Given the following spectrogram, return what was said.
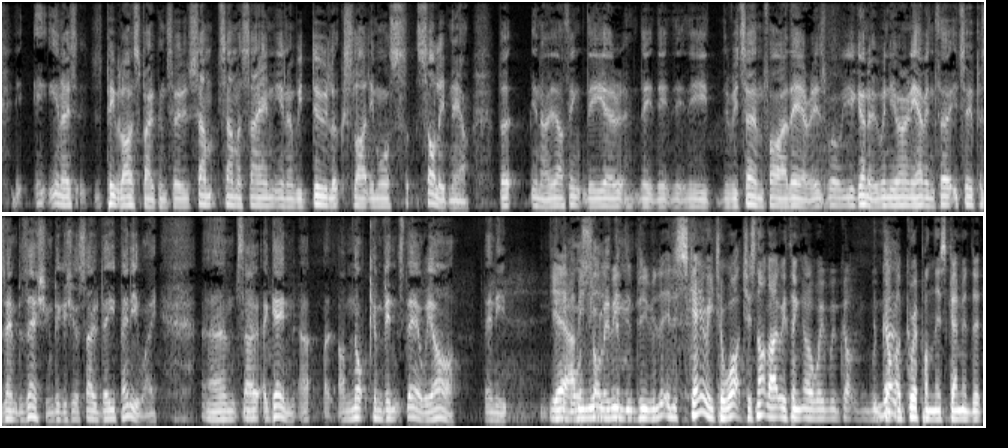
you know, people I've spoken to, some some are saying, you know, we do look slightly more s- solid now, but. You know, I think the, uh, the, the, the the return fire there is well, you're going to when you're only having 32 percent possession because you're so deep anyway. Um, so again, uh, I'm not convinced there we are any. any Yeah, I mean, we, we- it is scary to watch. It's not like we think, oh, we, we've got we've got a grip on this game that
